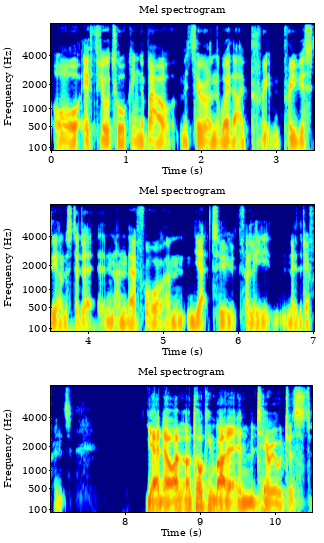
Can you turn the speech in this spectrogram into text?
or if you're talking about material in the way that I pre- previously understood it, and, and therefore I'm yet to fully know the difference. Yeah, no, I'm, I'm talking about it in material, just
